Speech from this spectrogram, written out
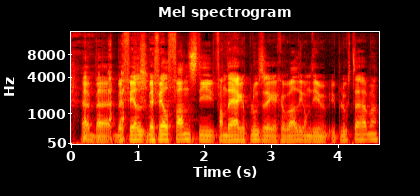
Hè, bij, bij, veel, bij veel fans die van de eigen ploeg zeggen geweldig om die je ploeg te hebben.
